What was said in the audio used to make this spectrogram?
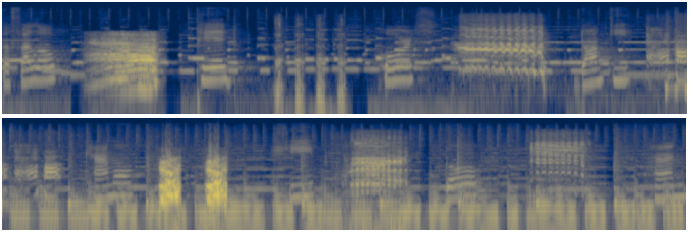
buffalo, pig, horse, Donkey. Camel. Sheep. Goat. Hen.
